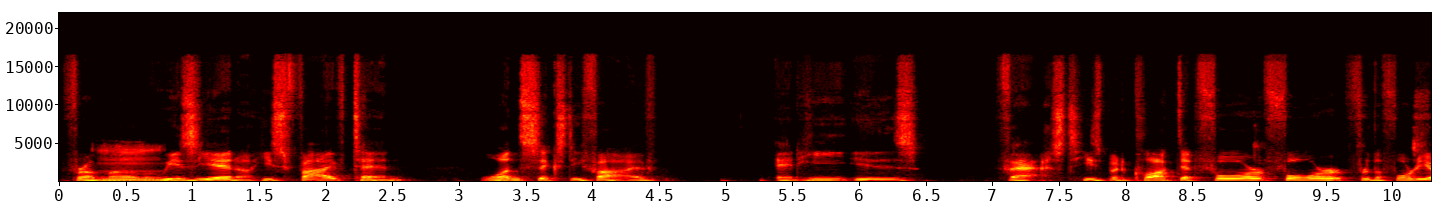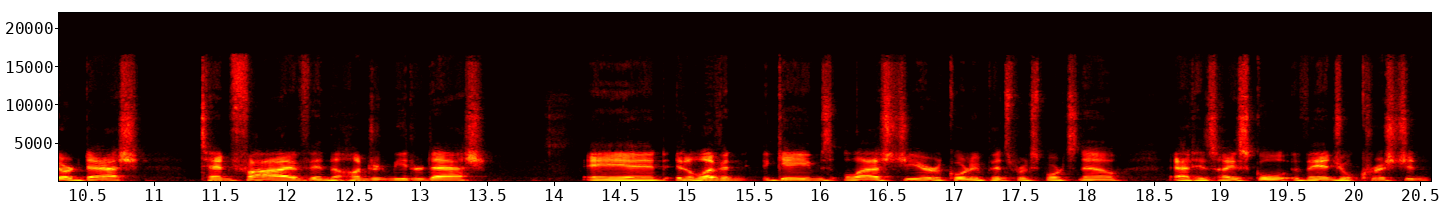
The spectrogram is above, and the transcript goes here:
from uh, Mm. Louisiana. He's 5'10, 165, and he is fast. He's been clocked at 4 4 for the 40 yard dash, 10 5 in the 100 meter dash. And in 11 games last year, according to Pittsburgh Sports Now, at his high school, Evangel Christian,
